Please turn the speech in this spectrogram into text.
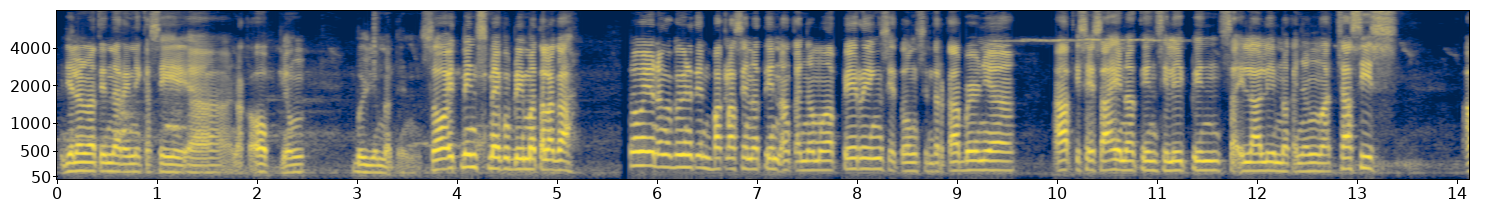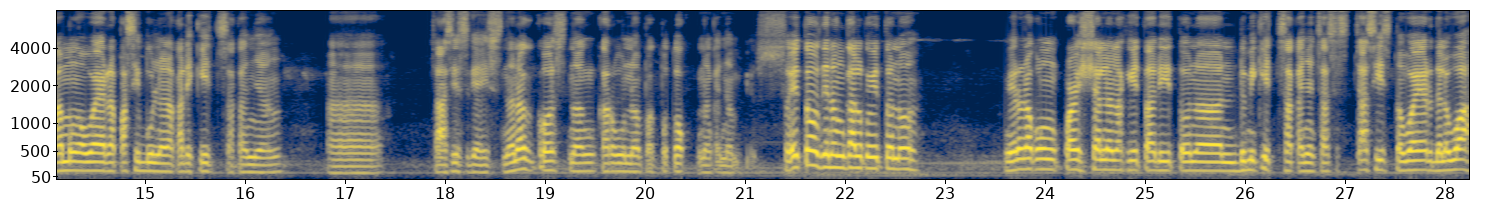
Hindi lang natin narinig kasi ah, naka-off yung volume natin. So, it means may problema talaga. So, ngayon, ang gagawin natin, baklasin natin ang kanyang mga pairings, itong center cover niya, at isa-isahin natin silipin sa ilalim ng kanyang mga chassis ang mga wire na possible na nakadikit sa kanyang ah, chassis guys na nag-cause ng karoon ng pagputok ng kanyang fuse. So ito, tinanggal ko ito no. Meron akong partial na nakita dito na dumikit sa kanyang chassis, chassis na wire dalawa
